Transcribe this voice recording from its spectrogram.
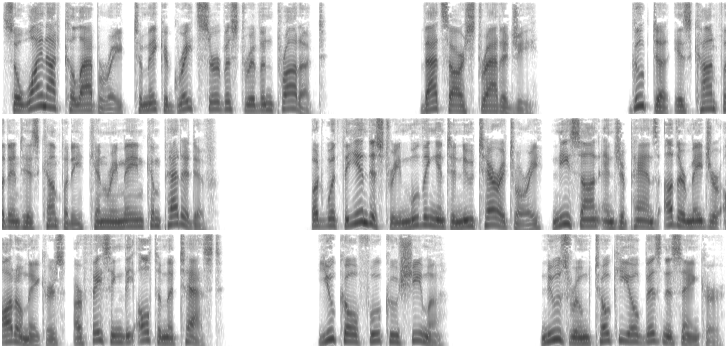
So why not collaborate to make a great service driven product? That's our strategy. Gupta is confident his company can remain competitive. But with the industry moving into new territory, Nissan and Japan's other major automakers are facing the ultimate test. Yuko Fukushima. Newsroom Tokyo Business Anchor.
